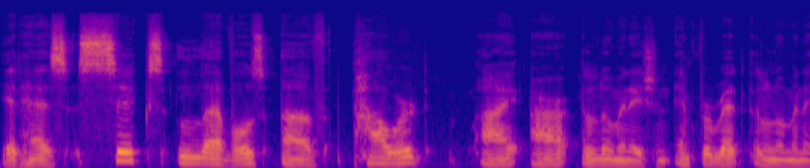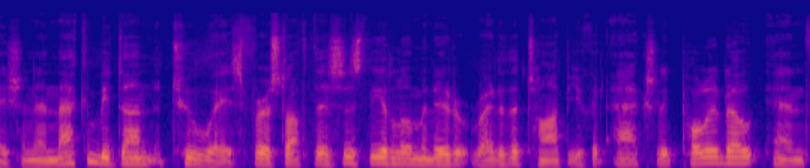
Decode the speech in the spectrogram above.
It has six levels of powered IR illumination, infrared illumination, and that can be done two ways. First off, this is the illuminator right at the top. You can actually pull it out and,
